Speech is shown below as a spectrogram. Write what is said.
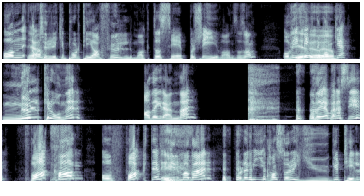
og Ja. jeg tror ikke politiet har fullmakt til å se på skiva hans og sånn. Og vi fikk jo, jo. tilbake null kroner av det greiene der. Og det vil jeg bare si Fuck han! Og fuck det firmaet der! For dem, han står og ljuger til,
